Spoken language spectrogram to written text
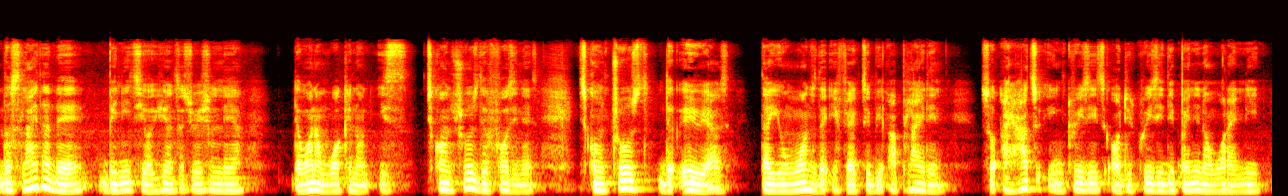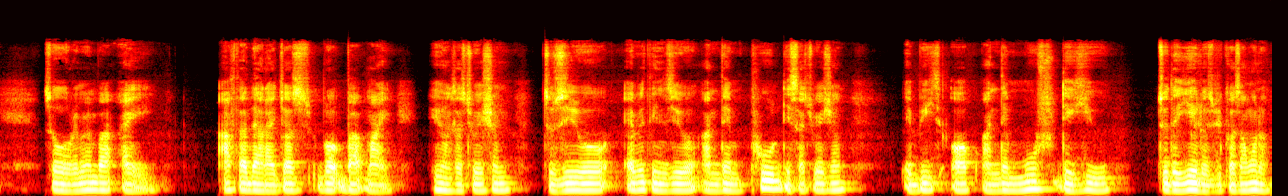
the slider there beneath your hue and saturation layer, the one I'm working on, is it controls the fuzziness. It controls the areas that you want the effect to be applied in. So I had to increase it or decrease it depending on what I need. So remember, I after that I just brought back my hue and saturation to zero, everything zero, and then pull the saturation a bit up and then move the hue to the yellows because I wanna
